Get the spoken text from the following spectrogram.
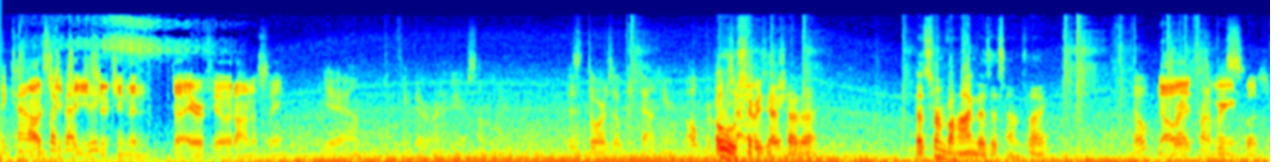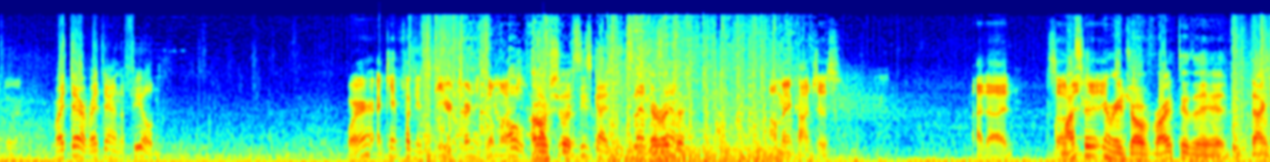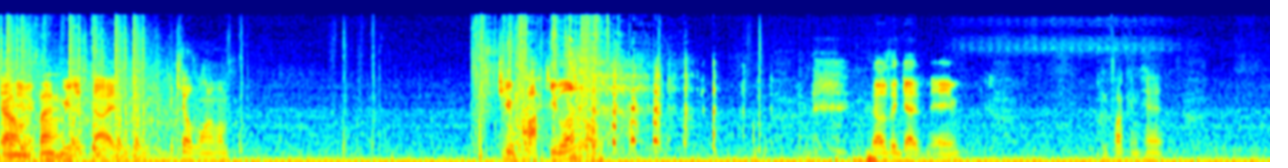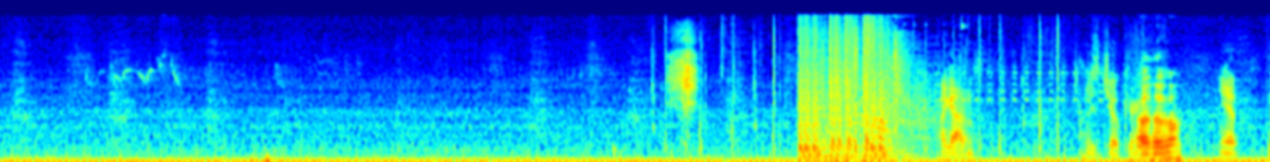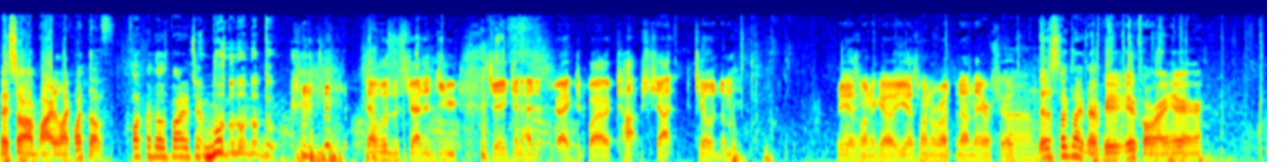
It kind of looks like that. I would continue Jake. searching the the airfield, honestly. Yeah, I think they're around here somewhere. This door's open down here. Oh, we're Oh shot shit, at. he's got shot at. That's from behind us. It sounds like. Nope. No, right in front of bringing us. closer to it. Right there, right there in the field. Where? I can't fucking see. You're turning so much. Oh, Oh, shit. It's these guys. It's them. It's right them. there. I'm unconscious. I died. So My did Jake. screen we drove right through the Same daggone here. thing. We just died. I killed one of them. Chupacula. Oh. that was the guy's name. I'm fucking hit. I got him. It was Joker. Both of them. Yep. They saw our body like, what the fuck are those bodies that was the strategy Jake and I distracted while our top shot killed them. Where do you guys want to go? You guys want to run down the airfield? Um, This looks like their vehicle right here.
